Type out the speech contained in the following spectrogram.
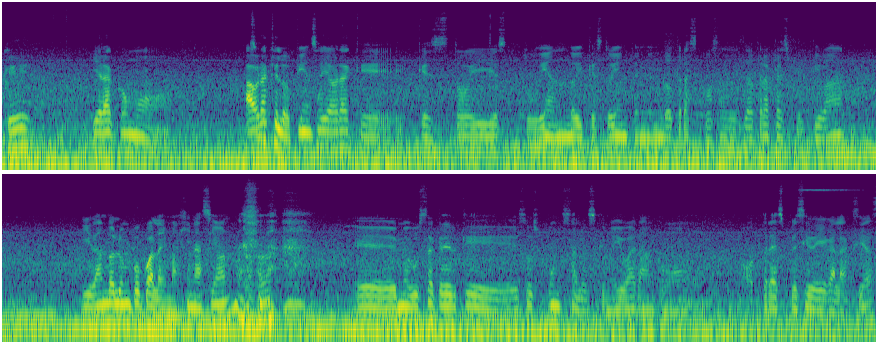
Ok. Y era como, ahora Sí. que lo pienso y ahora que, que estoy estudiando y que estoy entendiendo otras cosas desde otra perspectiva y dándole un poco a la imaginación, eh, me gusta creer que esos puntos a los que me iba eran como otra especie de galaxias,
